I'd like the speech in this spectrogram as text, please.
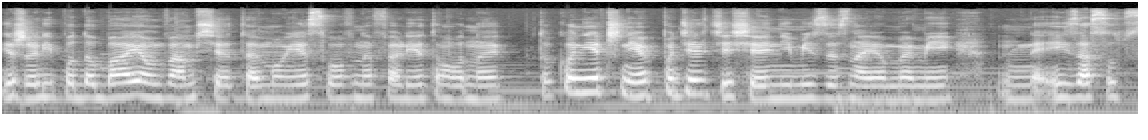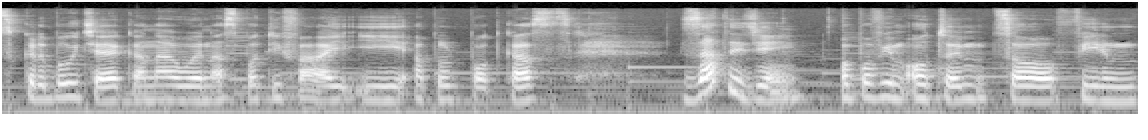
Jeżeli podobają Wam się te moje słowne felietony, to koniecznie podzielcie się nimi ze znajomymi i zasubskrybujcie kanały na Spotify i Apple Podcasts. Za tydzień opowiem o tym, co film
